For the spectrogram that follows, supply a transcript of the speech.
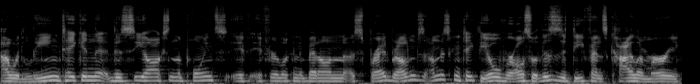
I would lean taking the, the Seahawks and the points if, if you're looking to bet on a spread, but I'm just, I'm just going to take the over. Also, this is a defense Kyler Murray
